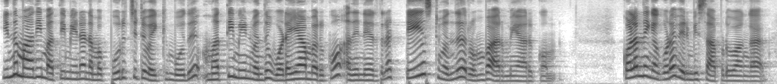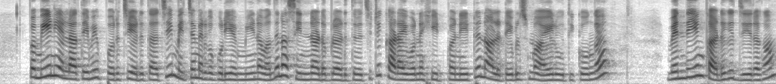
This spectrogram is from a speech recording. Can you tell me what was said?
இந்த மாதிரி மத்தி மீனை நம்ம பொரிச்சிட்டு வைக்கும்போது மத்தி மீன் வந்து உடையாமல் இருக்கும் அதே நேரத்தில் டேஸ்ட் வந்து ரொம்ப அருமையாக இருக்கும். குழந்தைங்க கூட விரும்பி சாப்பிடுவாங்க. இப்போ மீன் எல்லாத்தையுமே பொறிச்சு எடுத்தாச்சு. மிச்சம் இருக்கக்கூடிய மீனை வந்து நான் சின்ன அடுப்பில் எடுத்து வச்சுட்டு கடாய் ஒன்று ஹீட் பண்ணிவிட்டு நாலு டேபிள் ஸ்பூன் ஆயில் ஊற்றிக்கோங்க வெந்தயம் கடுகு ஜீரகம்.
